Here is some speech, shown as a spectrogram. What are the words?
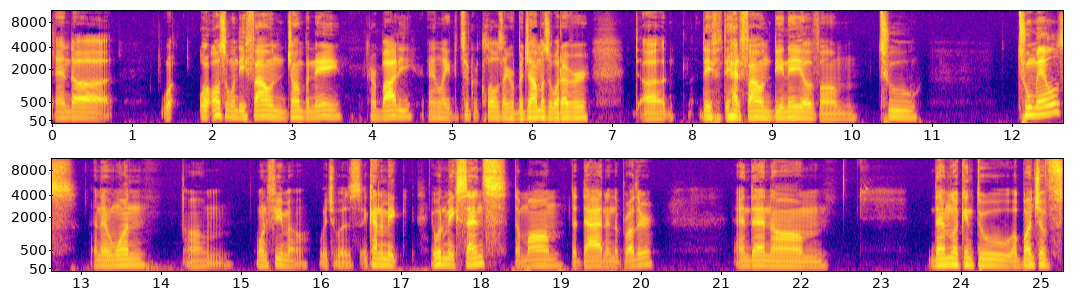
And uh, also when they found JonBenét, her body, and like they took her clothes, like her pajamas or whatever, uh, they they had found DNA of um two two males and then one um one female, which was it kind of make it would make sense the mom, the dad, and the brother, and then um them looking through a bunch of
